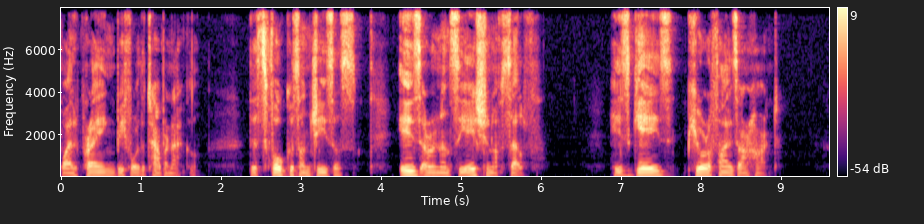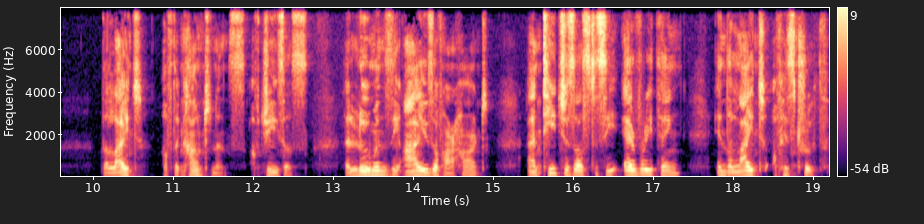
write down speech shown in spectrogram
while praying before the tabernacle. This focus on Jesus is a renunciation of self. His gaze purifies our heart. The light of the countenance of Jesus illumines the eyes of our heart and teaches us to see everything in the light of His truth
